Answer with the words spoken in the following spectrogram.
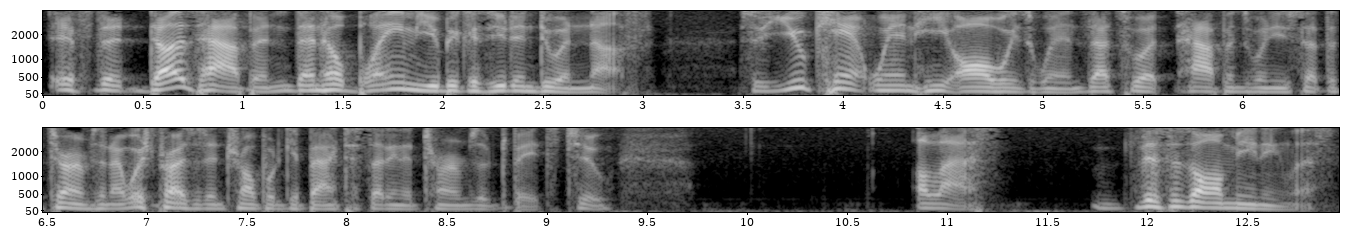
If that does happen, then he'll blame you because you didn't do enough. So you can't win; he always wins. That's what happens when you set the terms. And I wish President Trump would get back to setting the terms of debates too. Alas, this is all meaningless.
